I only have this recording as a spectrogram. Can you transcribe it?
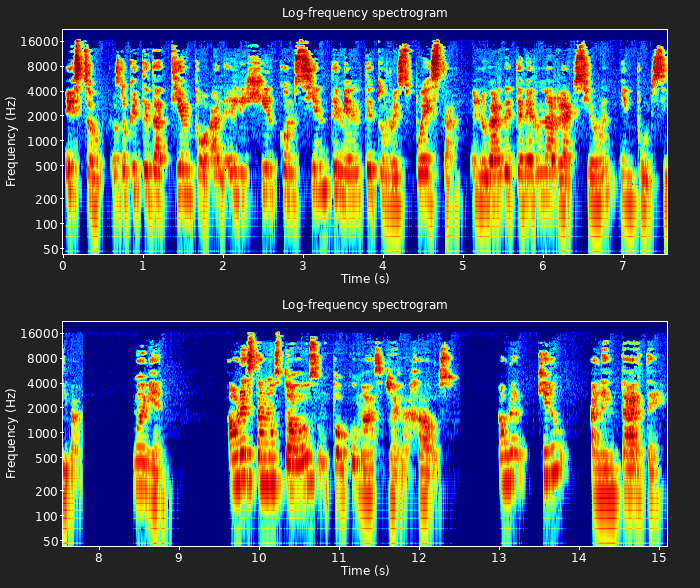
Esto es lo que te da tiempo al elegir conscientemente tu respuesta en lugar de tener una reacción impulsiva. Muy bien. Ahora estamos todos un poco más relajados. Ahora quiero alentarte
